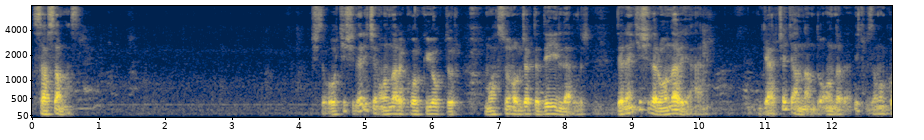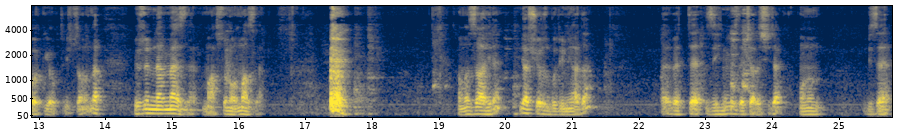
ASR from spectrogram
sarsamaz. İşte o kişiler için onlara korku yoktur. Mahzun olacak da değillerdir. Denen kişiler onlar yani. Gerçek anlamda onlara hiçbir zaman korku yoktur. Hiçbir zaman da hüzünlenmezler, mahzun olmazlar. Ama zahiren yaşıyoruz bu dünyada. Elbette zihnimiz de çalışacak. Onun bize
